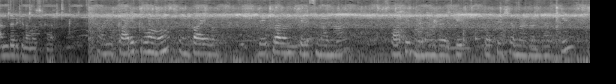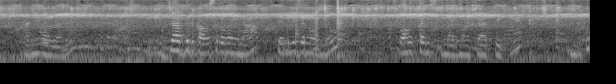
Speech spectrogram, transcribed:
అందరికీ నమస్కారం. ఈ కార్యక్రమం ఇంకా జయప్రదం చేసిన స్వాతి మేడం గారికి ప్రత్యూష మేడం గారికి ధన్యవాదాలు. విద్యార్థులకు అవసరమైన టెలివిజన్ వాళ్ళు బహుకరిస్తున్నారు మా చారిటీకి ఇందుకు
